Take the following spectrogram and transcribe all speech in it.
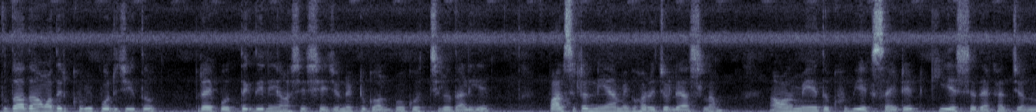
তো দাদা আমাদের খুবই পরিচিত। প্রায় প্রত্যেক দিনই আসে, সেই জন্য একটু গল্পও করছিল দাঁড়িয়ে। পার্সেলটা নিয়ে আমি ঘরে চলে আসলাম। আমার মেয়ে তো খুবই এক্সাইটেড কি এসছে দেখার জন্য।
